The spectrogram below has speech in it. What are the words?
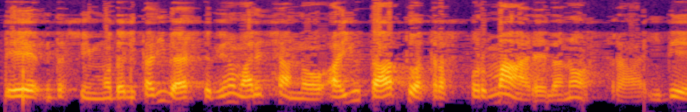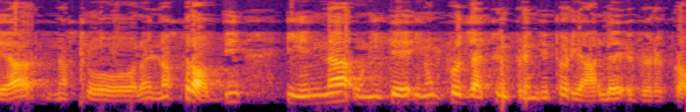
e adesso in modalità diverse, bene o male, ci hanno aiutato a trasformare la nostra idea, il nostro, il nostro hobby, in un, in un progetto imprenditoriale vero e proprio.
